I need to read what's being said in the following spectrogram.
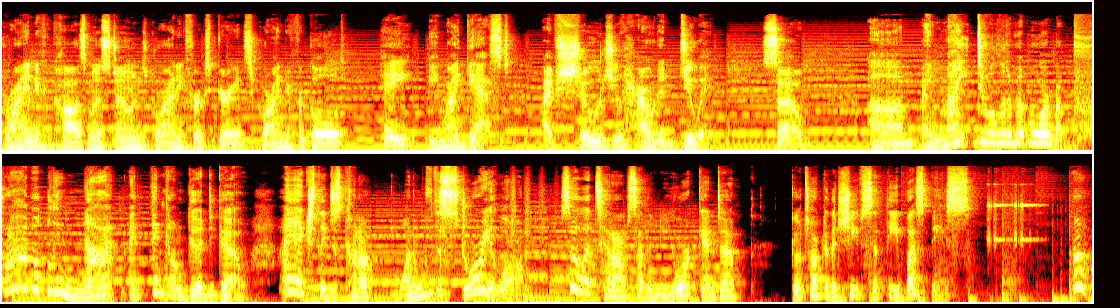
grinding for Cosmos Stones, grinding for experience, grinding for gold, hey, be my guest. I've showed you how to do it. So, um, I might do a little bit more, but probably not. I think I'm good to go. I actually just kind of want to move the story along. So let's head on outside of New York and uh, go talk to the chiefs at the Bless Base. Oh,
